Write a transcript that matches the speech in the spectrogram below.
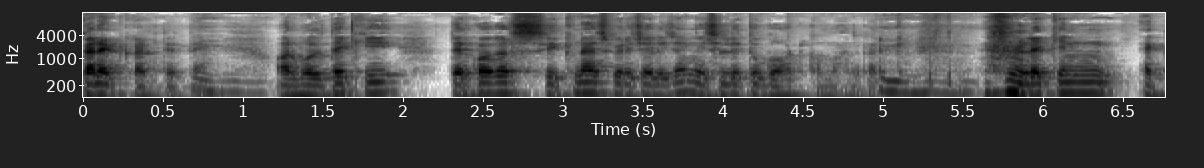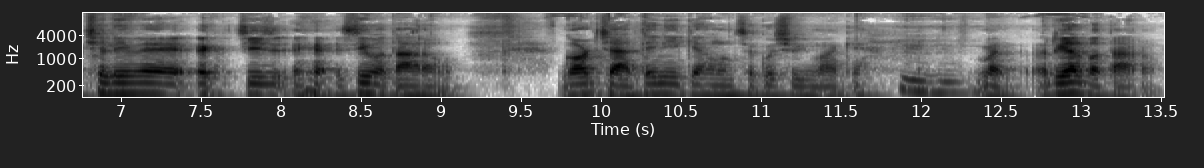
कनेक्ट कर देते हैं। और बोलते हैं कि तेरे को अगर सीखना है स्पिरिचुअलिज्म इसलिए तू गॉड को मान करके लेकिन एक्चुअली मैं एक चीज़ ऐसी बता रहा हूँ। गॉड चाहते नहीं कि हम उनसे कुछ भी मांगे। मैं रियल बता रहा हूँ।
